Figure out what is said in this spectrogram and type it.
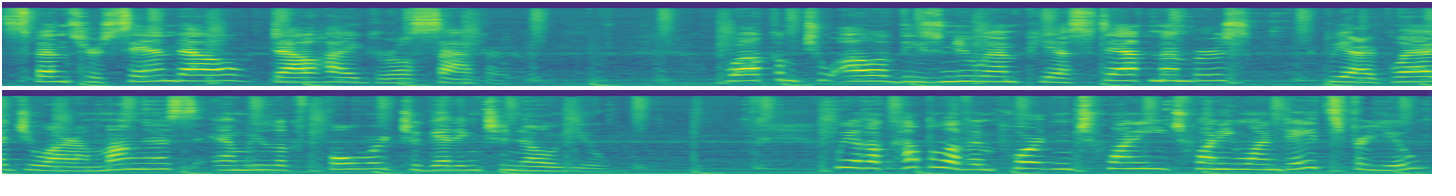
Spencer Sandow, Dow High Girls Soccer. Welcome to all of these new MPS staff members. We are glad you are among us and we look forward to getting to know you. We have a couple of important 2021 dates for you.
